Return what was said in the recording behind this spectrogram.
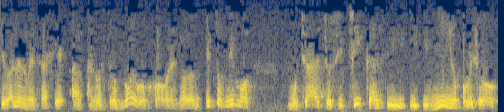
llevarle el mensaje a, nuestros nuevos jóvenes, ¿no? Estos mismos muchachos y chicas y, niños, porque yo,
